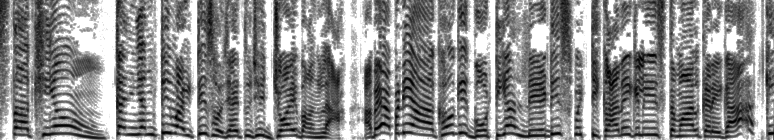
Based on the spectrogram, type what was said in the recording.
गुस्ताखियों कंजंक्टिवाइटिस हो जाए तुझे, जॉय बांग्ला। अबे अपनी आँखों की गोटियाँ लेडीज़ पे टिकाने के लिए इस्तेमाल करेगा कि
